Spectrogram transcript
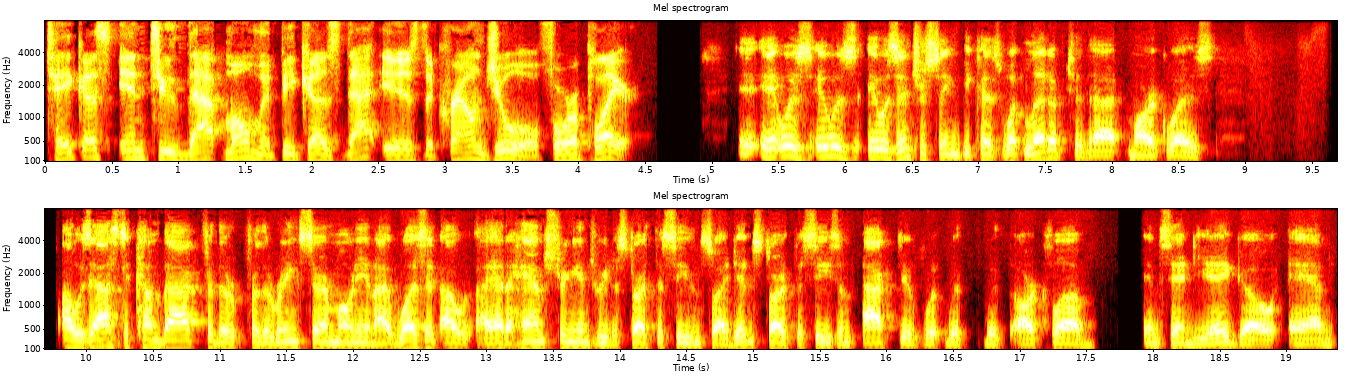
Take us into that moment because that is the crown jewel for a player. It was it was it was interesting because what led up to that, Mark, was I was asked to come back for the for the ring ceremony, and I wasn't. I, I had a hamstring injury to start the season, so I didn't start the season active with with, with our club in San Diego, and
